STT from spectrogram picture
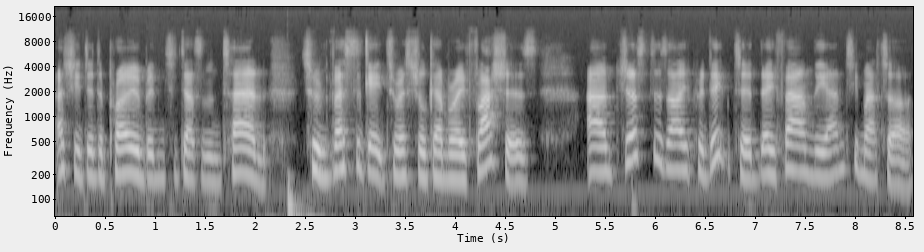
actually did a probe in 2010 to investigate terrestrial gamma ray flashes, and just as I predicted, they found the antimatter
